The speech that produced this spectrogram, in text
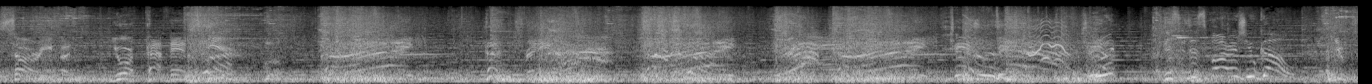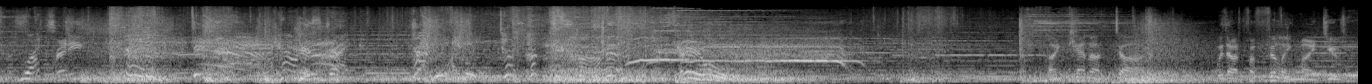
Sorry, but your path ends here. fires you go! What? Ready? Counter strike. KO! I cannot die without fulfilling my duty.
